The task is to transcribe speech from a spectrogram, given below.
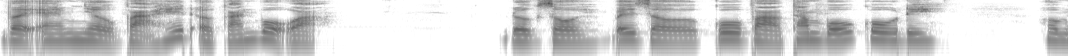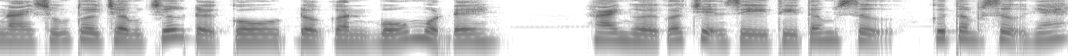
vậy em nhờ vả hết ở cán bộ ạ. Được rồi, bây giờ cô vào thăm bố cô đi. Hôm nay chúng tôi châm trước để cô được gần bố một đêm. Hai người có chuyện gì thì tâm sự, cứ tâm sự nhé.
